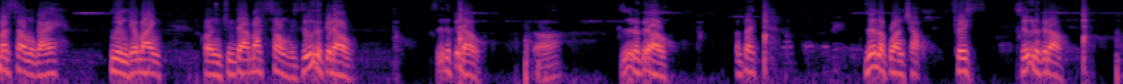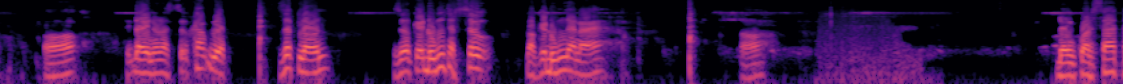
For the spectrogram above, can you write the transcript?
Bắt xong một cái, nhìn theo banh. Còn chúng ta bắt xong phải giữ được cái đầu. Giữ được cái đầu. Đó. Giữ được cái đầu. Contact rất là quan trọng. Freeze. Giữ được cái đầu. Đó. Thì đây nó là sự khác biệt rất lớn giữa cái đúng thật sự và cái đúng na ná. Đó. Đây anh quan sát.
